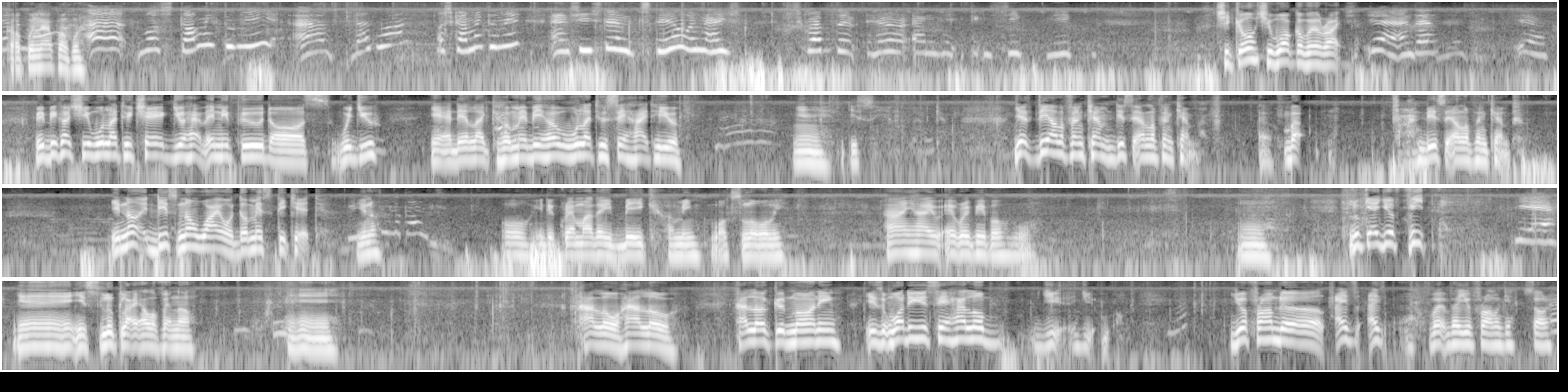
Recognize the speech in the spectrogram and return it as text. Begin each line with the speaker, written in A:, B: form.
A: Yeah,
B: ขอบคุณครับขอบคุณ
A: uh, was coming to me, and that one was coming to me, and she stood still, and I scrubbed the, her, and he, she, he,
B: she go she walk away right
A: yeah, and then, yeah,
B: maybe because she would like to check you have any food or s- with you yeah and then like her maybe her would like to say hi to you yeah this elephant camp. yes the elephant camp this elephant camp Uh, but this elephant camp you know this not wild domesticated you know. Oh, the grandmother is big, coming, walk slowly. Hi, hi, every people. Mm. Look at your feet.
A: Yeah,
B: Yeah, it's look like elephant now. Yeah. Hello, hello, hello. Good morning. Is what do you say? Hello. You, you, you're from the I, I, where, where you from again? Sorry.
A: uh,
